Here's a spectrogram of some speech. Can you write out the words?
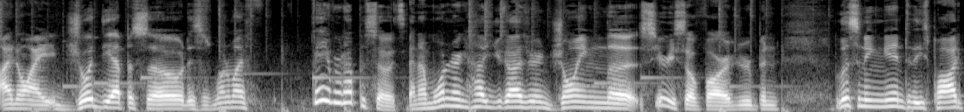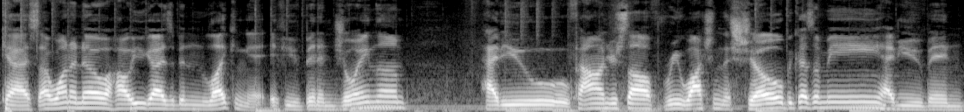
I know I enjoyed the episode. This is one of my f- favorite episodes, and I'm wondering how you guys are enjoying the series so far. If you've been listening into these podcasts, I want to know how you guys have been liking it. If you've been enjoying them have you found yourself rewatching the show because of me? Have you been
